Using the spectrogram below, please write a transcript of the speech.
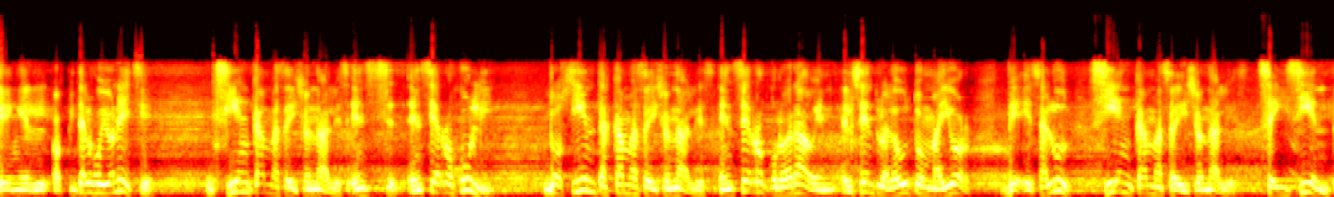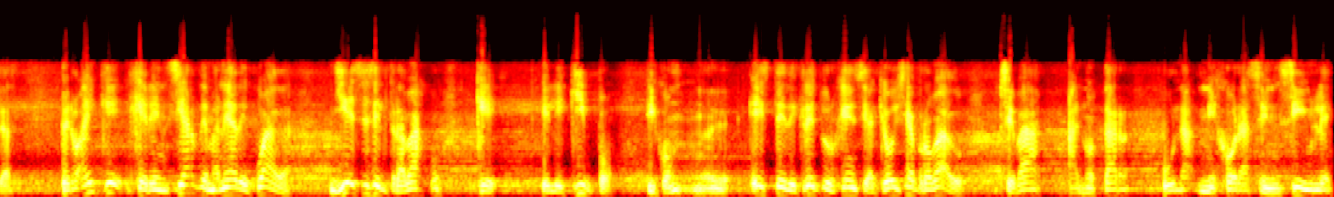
en el Hospital Goyoneche, 100 camas adicionales. En, en Cerro Juli, 200 camas adicionales. En Cerro Colorado, en el Centro del Adulto Mayor de Salud, 100 camas adicionales, 600. Pero hay que gerenciar de manera adecuada y ese es el trabajo que el equipo y con eh, este decreto de urgencia que hoy se ha aprobado se va a notar una mejora sensible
